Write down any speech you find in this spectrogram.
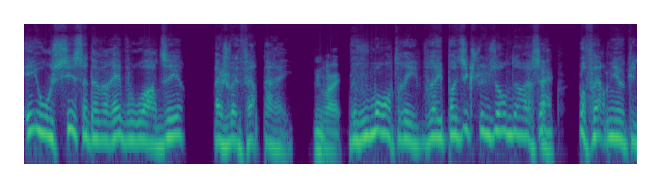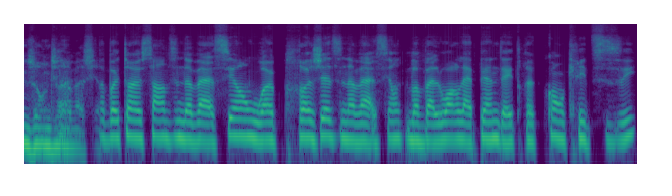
Et aussi, ça devrait vouloir dire, ben, je vais le faire pareil. Hmm. Ouais. Je vais vous montrer. Vous n'avez pas dit que je suis une zone d'innovation? Je vais faire mieux qu'une zone d'innovation. Ça va être un centre d'innovation ou un projet d'innovation qui va valoir la peine d'être concrétisé.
